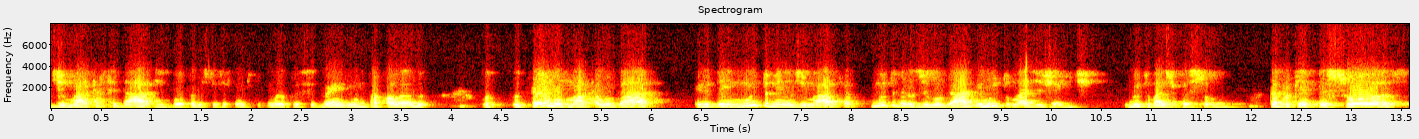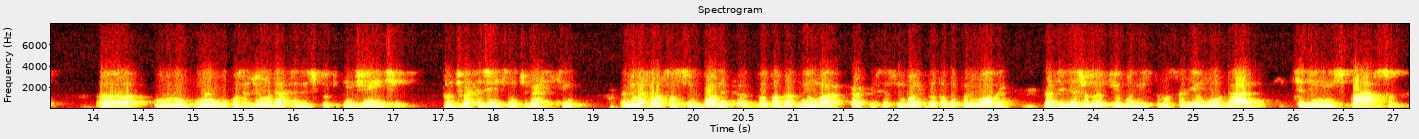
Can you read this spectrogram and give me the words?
de marca cidade, voltando especificamente para o tema do Place Branding, a gente está falando o, o termo marca lugar, ele tem muito menos de marca, muito menos de lugar e muito mais de gente, muito mais de pessoa. Até porque pessoas, uh, o, o, conceito de lugar existe porque tem gente, se não tivesse gente, se não tivesse nenhuma relação simbólica dotada, nenhuma característica simbólica dotada pelo homem, já diria a geografia humanista, não seria um lugar, seria um espaço,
